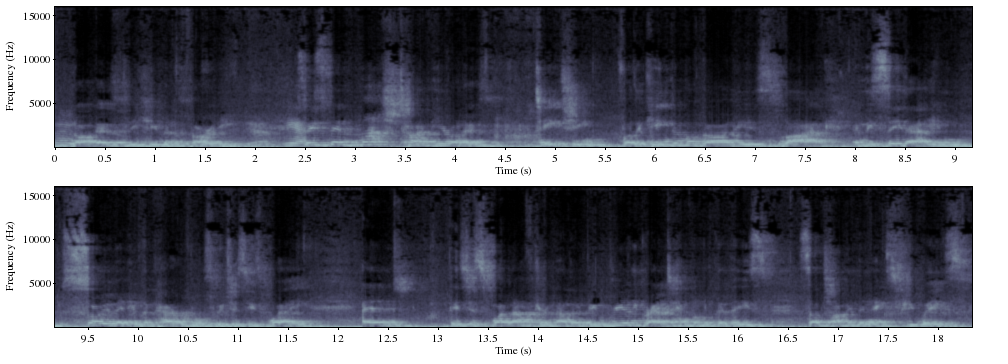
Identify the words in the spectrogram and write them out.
Mm. not earthly human authority. So he spent much time here on earth teaching, for the kingdom of God is like, and we see that in so many of the parables, which is his way. And there's just one after another. It'd be really great to have a look at these sometime in the next few weeks.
